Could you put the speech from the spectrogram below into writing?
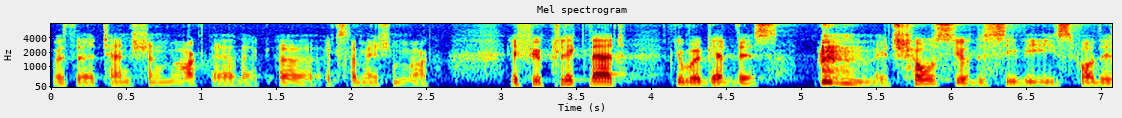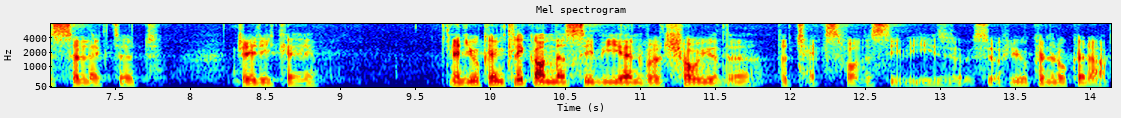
with the attention mark there, the uh, exclamation mark. If you click that, you will get this. it shows you the CVEs for this selected JDK. And you can click on the CVE and will show you the, the text for the CVE, so you can look it up.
